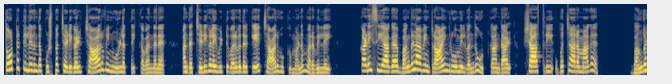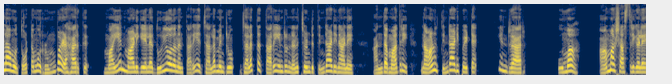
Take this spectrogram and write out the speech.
தோட்டத்திலிருந்த புஷ்பச் செடிகள் சாருவின் உள்ளத்தை கவர்ந்தன. அந்த செடிகளை விட்டு வருவதற்கே சாருவுக்கு மனம் வரவில்லை. கடைசியாக பங்களாவின் டிராயிங் ரூமில் வந்து உட்கார்ந்தாள். சாஸ்திரி உபச்சாரமாக பங்களாவும் தோட்டமும் ரொம்ப அழகா இருக்கு. மயன் மாளிகையில துரியோதனன் தரைய ஜலம் என்றும் ஜலத்தை தரை என்றும் நினைச்சுண்டு திண்டாடினானே. அந்த மாதிரி நானும் திண்டாடி போயிட்டேன் என்றார். உமா ஆமா சாஸ்திரிகளே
